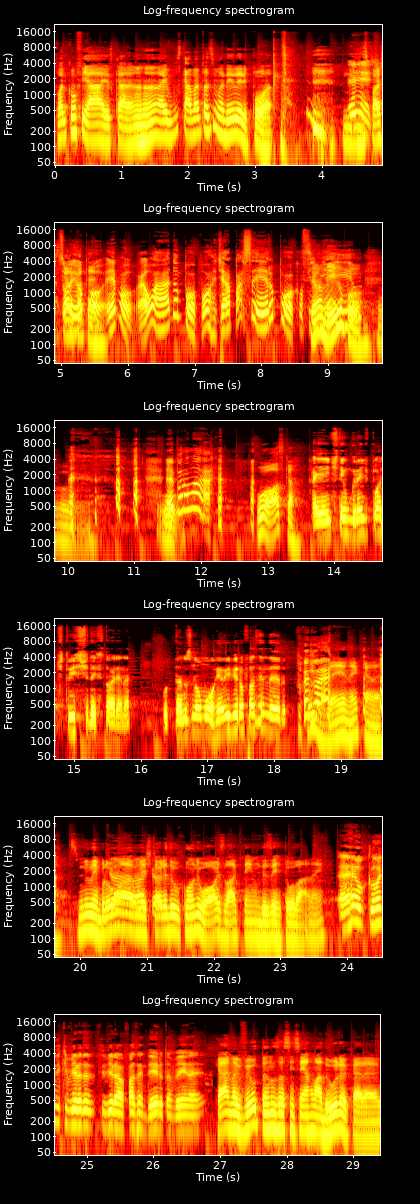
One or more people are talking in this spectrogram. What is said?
Pode confiar. E os caras, aham. Aí os caras vão pra cima dele ele, porra. Ei, gente, sou eu, pô. Ei, pô, é o Adam, pô. Pô, a gente era parceiro, pô. Confia Seu amigo, aí, pô. O, É, para lá. o Oscar. Aí a gente tem um grande plot twist da história, né? O Thanos não morreu e virou fazendeiro. Pois Pois é? é, né, cara? Isso me lembrou uma, uma história do Clone Wars lá, que tem um desertor lá, né? É, o clone que vira, que vira fazendeiro também, né? Cara, mas ver o Thanos assim sem armadura, cara,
